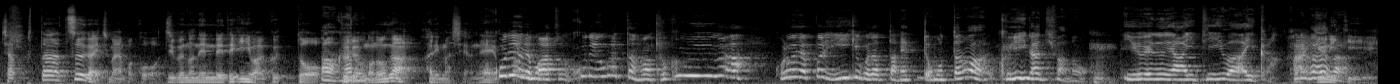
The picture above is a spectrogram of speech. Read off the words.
チャプター2が一番やっぱこう自分の年齢的にはグッとあくるものがありましたよね。あここではでもあとここで良かったのは曲があこれはやっぱりいい曲だったねって思ったのはクイーン・ラティファのうん。UNITY か。これがはい、 Unity。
